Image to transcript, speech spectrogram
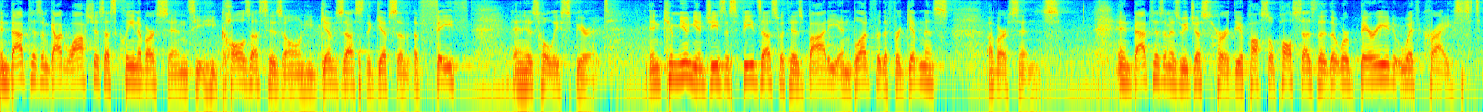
In baptism, God washes us clean of our sins. He, he calls us His own. He gives us the gifts of, of faith and His Holy Spirit. In communion, Jesus feeds us with His body and blood for the forgiveness of our sins. In baptism, as we just heard, the Apostle Paul says that, that we're buried with Christ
